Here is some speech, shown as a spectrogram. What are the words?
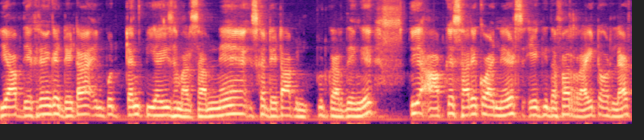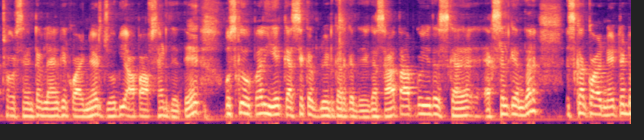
ये आप देख रहे हैं कि डेटा इनपुट टेन पीआईज हमारे सामने इसका डेटा आप इनपुट कर देंगे। तो ये आपके सारे कोऑर्डिनेट्स एक ही दफ़ा राइट और लेफ़्ट और सेंटर लाइन के कोऑर्डिनेट्स जो भी आप ऑफसेट देते हैं, उसके ऊपर ये कैसे कैलकुलेट करके देगा। साथ आपको ये एक्सेल के अंदर इसका कोऑर्डिनेटेड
